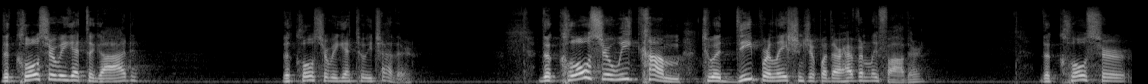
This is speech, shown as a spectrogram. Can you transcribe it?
The closer we get to God, the closer we get to each other. The closer we come to a deep relationship with our Heavenly Father, the closer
